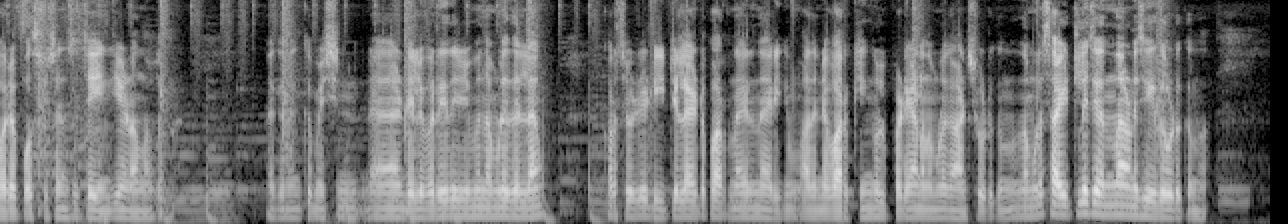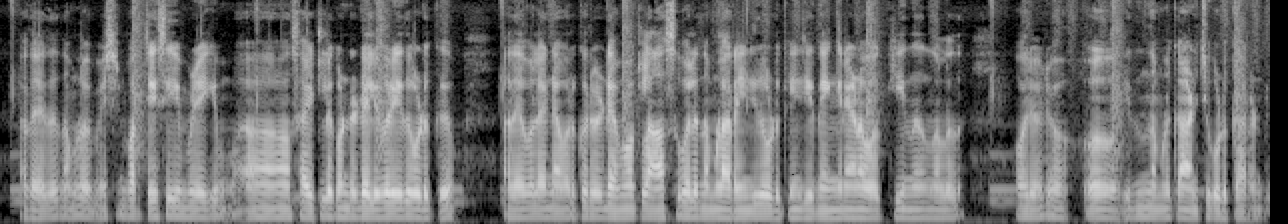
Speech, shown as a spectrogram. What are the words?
ഓരോ പൊസിഷൻസ് ചേഞ്ച് ചെയ്യണം എന്നുള്ളത് അതൊക്കെ നിങ്ങൾക്ക് മെഷീൻ ഡെലിവറി ചെയ്ത് കഴിയുമ്പോൾ നമ്മളിതെല്ലാം കുറച്ചുകൂടി ഡീറ്റെയിൽ ആയിട്ട് പറഞ്ഞു തരുന്നതായിരിക്കും അതിന്റെ വർക്കിംഗ് ഉൾപ്പെടെയാണ് നമ്മൾ കാണിച്ചു കൊടുക്കുന്നത്. നമ്മൾ സൈറ്റിൽ ചെന്നാണ് ചെയ്ത് കൊടുക്കുന്നത്. അതായത് നമ്മൾ മെഷീൻ പർച്ചേസ് ചെയ്യുമ്പോഴേക്കും സൈറ്റിൽ കൊണ്ട് ഡെലിവറി ചെയ്ത് കൊടുക്കുകയും അതേപോലെ തന്നെ അവർക്കൊരു ഡെമോ ക്ലാസ് പോലെ നമ്മൾ അറേഞ്ച് ചെയ്ത് കൊടുക്കുകയും ചെയ്യുന്നത്. എങ്ങനെയാണ് വർക്ക് ചെയ്യുന്നത് എന്നുള്ളത് ഓരോരോ ഇതും നമ്മൾ കാണിച്ചു കൊടുക്കാറുണ്ട്.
